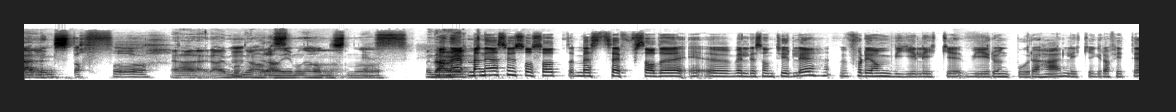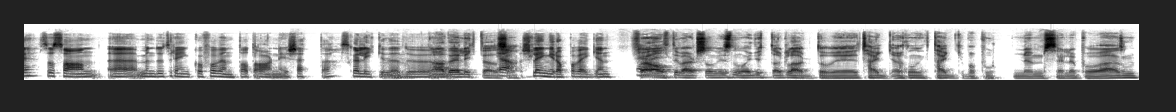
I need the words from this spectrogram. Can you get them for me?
Erling Staff og Ja, Raymond Mm. Johansen. Og- Johansen og Yes. Men Men helt men jeg syns også at Mest Seff sa det uh, veldig sånn tydelig. fordi om vi, liker, vi rundt bordet her liker graffiti, så sa han uh, men du trenger ikke å forvente at Arne i sjette skal like det du Ja, det likte jeg også. Ja. slenger opp på veggen. For det har alltid vært sånn, Hvis noen av gutta har klaget over tagg, at noen tagger på porten deres eller på ja, sånn,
